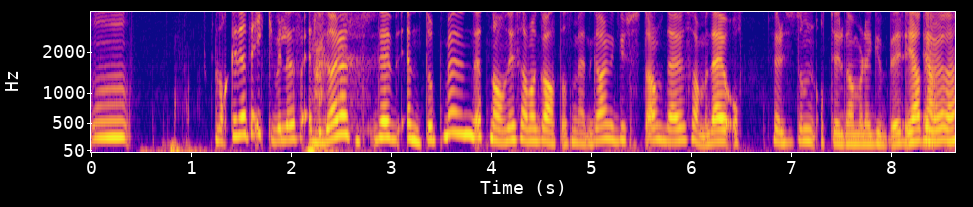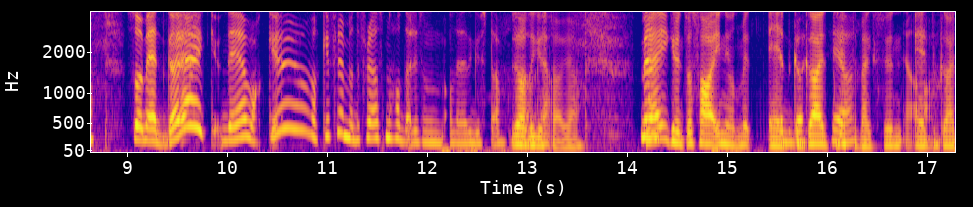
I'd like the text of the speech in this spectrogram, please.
Mm. Det var ikke det at jeg ikke ville det for Edgar. Det endte opp med et navn i samme gata som Edgar. Gustav. Det er jo samme. Det er jo høres ut som 80 år gamle gubber. Ja, det gjør jo det. Så med Edgar, jeg, det var ikke, var ikke fremmed for deg, som hadde jeg liksom allerede Gustav. Du hadde Gustav, ja. Gustav, ja. Men- jeg gikk rundt og sa inni hodet mitt Edgar, Edgar. Trettebergstuen, Ja. Edgar Ja,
